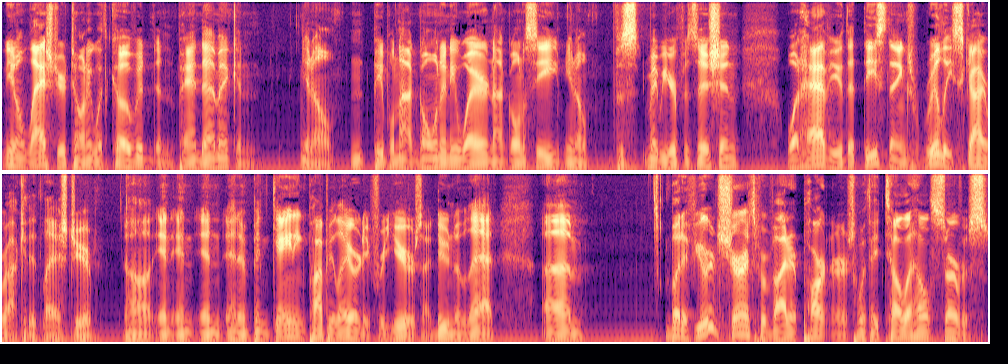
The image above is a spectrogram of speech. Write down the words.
you know last year, Tony, with COVID and pandemic, and you know people not going anywhere, not going to see you know maybe your physician what have you, that these things really skyrocketed last year uh, and, and, and, and have been gaining popularity for years. I do know that. Um, but if your insurance provider partners with a telehealth service,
